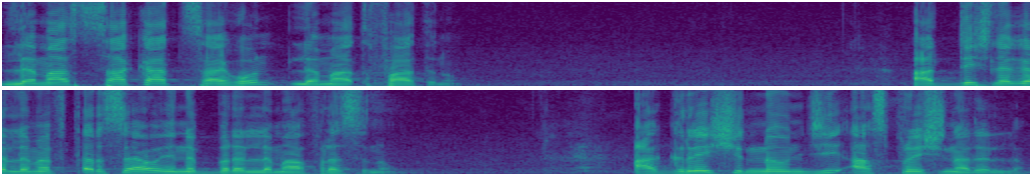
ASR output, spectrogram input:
ለማሳካት ሳይሆን ለማጥፋት ነው። አዲስ ነገር ለመፍጠር ሳይሆን የነበረን ለማፍረስ ነው። aggression ነው እንጂ aspiration አይደለም።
